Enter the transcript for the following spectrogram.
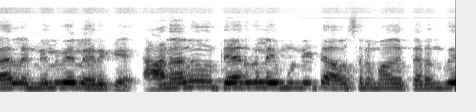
வேலை நிலுவையில் இருக்கு. ஆனாலும் தேர்தலை முன்னிட்டு அவசரமாக திறந்து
